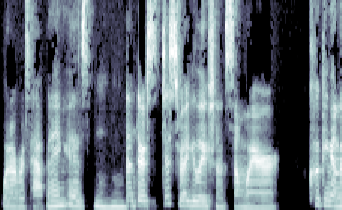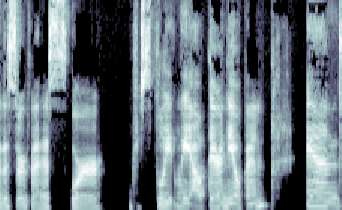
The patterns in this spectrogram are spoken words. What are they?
whatever's happening is mm-hmm. that there's dysregulation somewhere cooking under the surface or just blatantly out there in the open. And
